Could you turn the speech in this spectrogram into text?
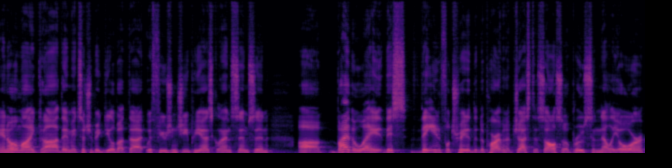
And oh my god, they made such a big deal about that. With Fusion GPS, Glenn Simpson, uh, by the way, this they infiltrated the Department of Justice also, Bruce and Nellie Ohr.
